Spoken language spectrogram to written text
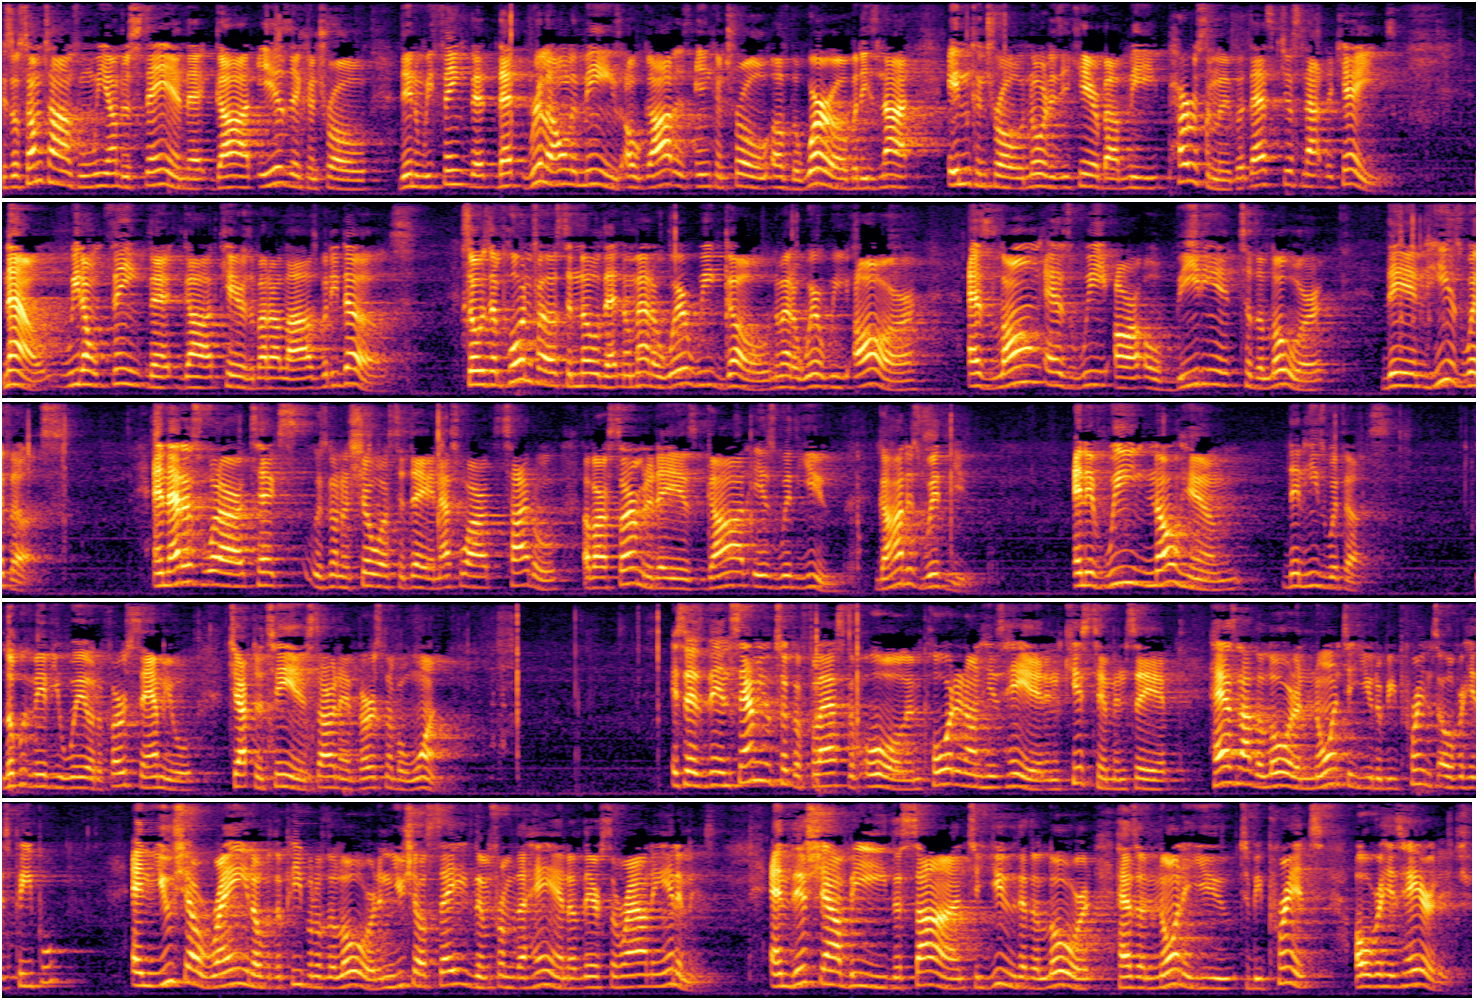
And so sometimes when we understand that God is in control, then we think that that really only means, oh, God is in control of the world, but He's not in control, nor does He care about me personally. But that's just not the case. Now, we don't think that God cares about our lives, but He does. So it's important for us to know that no matter where we go, no matter where we are, as long as we are obedient to the Lord, then He is with us. And that is what our text is going to show us today. And that's why our title of our sermon today is God is with you. God is with you. And if we know Him, then He's with us. Look with me, if you will, to 1 Samuel chapter 10, starting at verse number 1. It says, Then Samuel took a flask of oil and poured it on his head and kissed him and said, Has not the Lord anointed you to be prince over his people? And you shall reign over the people of the Lord, and you shall save them from the hand of their surrounding enemies. And this shall be the sign to you that the Lord has anointed you to be prince over his heritage.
